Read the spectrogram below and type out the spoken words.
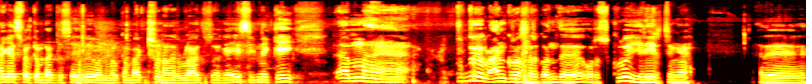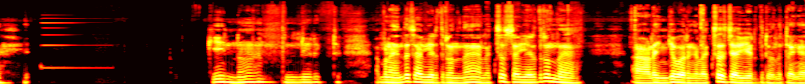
Hey guys welcome back to Sethu one welcome back to another vlog. So guys இன்றைக்கி நம்ம புது லேண்ட் க்ரோசருக்கு வந்து ஒரு ஸ்க்ரூ ஏறிடுச்சுங்க அது நான் அப்போ நான் எந்த சாவி எடுத்துகிட்டு வந்தேன்? லக்ஸஸ் சாவி எடுத்துகிட்டு வந்தேன். அட இங்கே பாருங்கள் லக்ஸஸ் சாவி எடுத்துகிட்டு வந்துட்டேங்க.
